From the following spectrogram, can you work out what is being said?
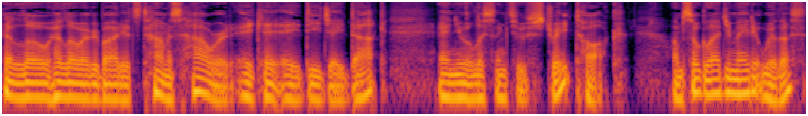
Hello, hello, everybody. It's Thomas Howard, aka DJ Doc, and you're listening to Straight Talk. I'm so glad you made it with us.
